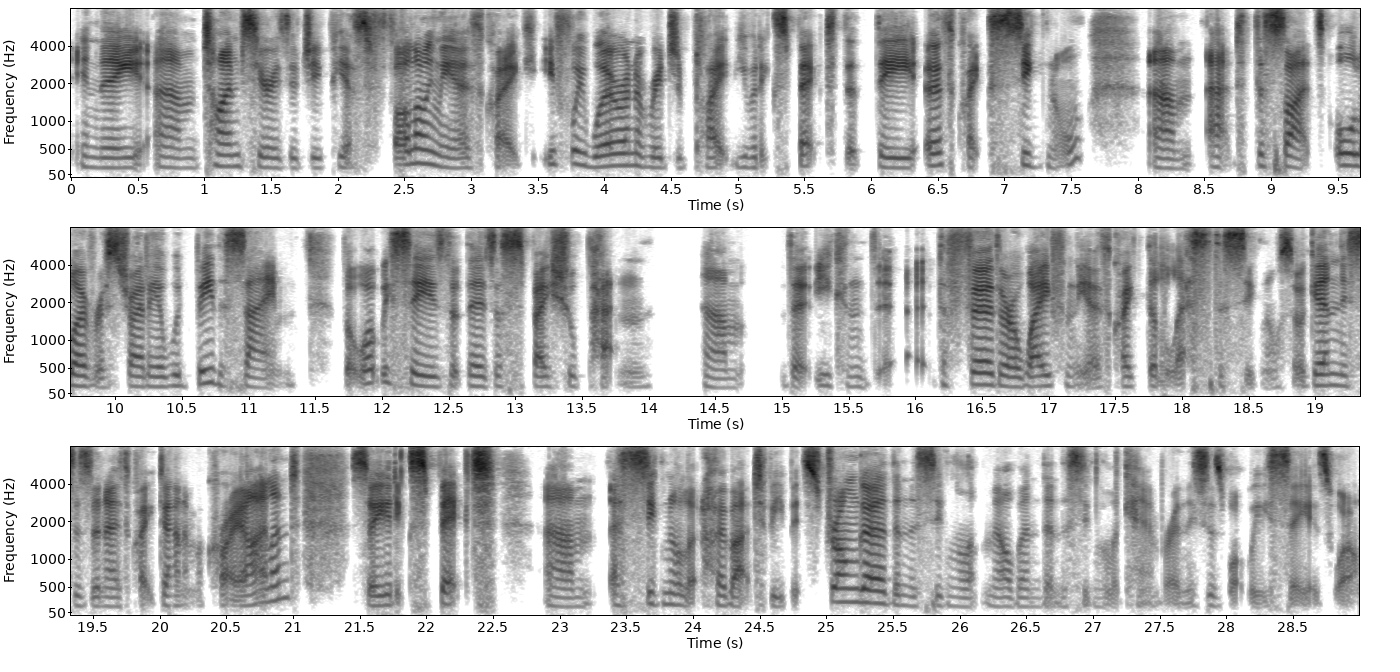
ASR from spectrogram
in the um, time series of GPS following the earthquake, if we were on a rigid plate, you would expect that the earthquake signal um, at the sites all over Australia would be the same. But what we see is that there's a spatial pattern um, that you can, the further away from the earthquake, the less the signal. So again, this is an earthquake down at Macquarie Island. So you'd expect um, a signal at Hobart to be a bit stronger than the signal at Melbourne, than the signal at Canberra. And this is what we see as well.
